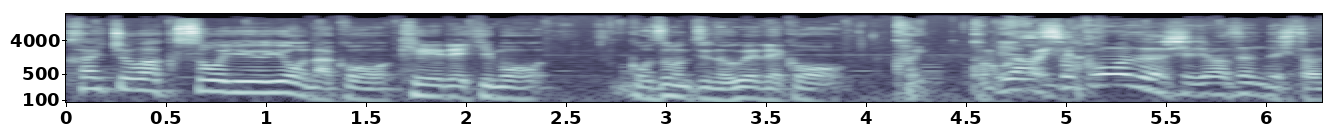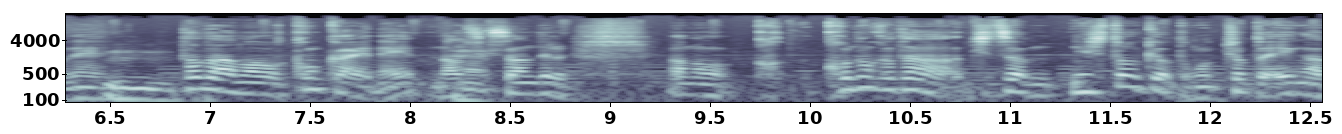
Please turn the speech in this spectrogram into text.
会長はそういうようなこう経歴もご存知の上でこうこいこのいやそこまでは知りませんでしたね、ん。ただあの今回ね夏木さん出る、あのここの方実は西東京ともちょっと縁があ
